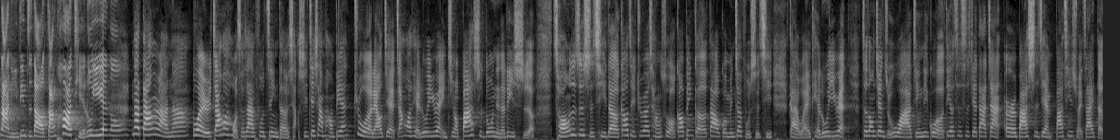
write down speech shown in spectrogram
那你一定知道彰化铁路医院喽。那当然啦，位于彰化火车站附近的小溪街巷旁边。据我了解，彰化铁路医院已经有八十多年的历史了。从日治时期的高级聚会场所高宾阁，到国民政府时期改为铁路医院。这栋建筑物啊，经历过第二次世界大战、二二八事件、八七水灾等，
